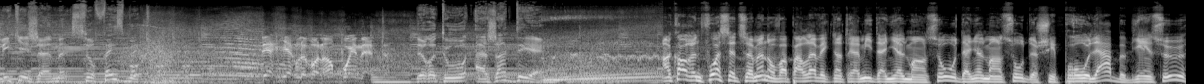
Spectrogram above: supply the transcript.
Cliquez j'aime sur Facebook. Derrière le volant.net. De retour à Jacques DM. Encore une fois, cette semaine, on va parler avec notre ami Daniel Manceau. Daniel Manceau de chez ProLab, bien sûr.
